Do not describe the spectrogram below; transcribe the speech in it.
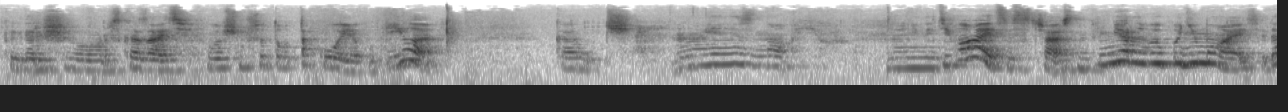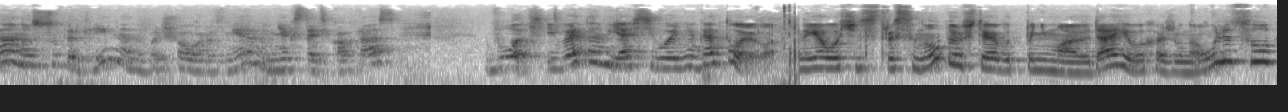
когда решила вам рассказать. В общем, что-то вот такое я купила. Короче, ну я не знаю. Оно не надевается сейчас, например, ну вы понимаете, да, оно супер длинное, оно большого размера, но мне, кстати, как раз вот, и в этом я сегодня готовила. Но я очень стрессану, потому что я вот понимаю, да, я выхожу на улицу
